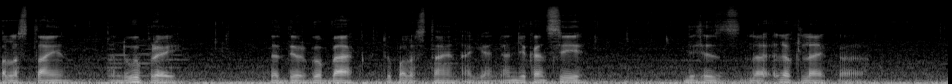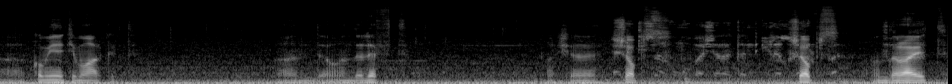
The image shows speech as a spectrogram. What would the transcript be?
Palestine, and we pray that they will go back to Palestine again. And you can see this is look like a, a community market, and on the left. Actually shops shops on the right.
